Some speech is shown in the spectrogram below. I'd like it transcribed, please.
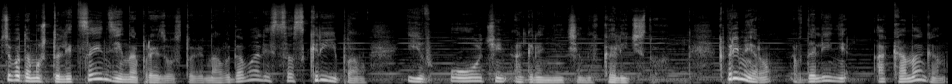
Все потому, что лицензии на производство вина выдавались со скрипом и в очень ограниченных количествах. К примеру, в долине Аканаган,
